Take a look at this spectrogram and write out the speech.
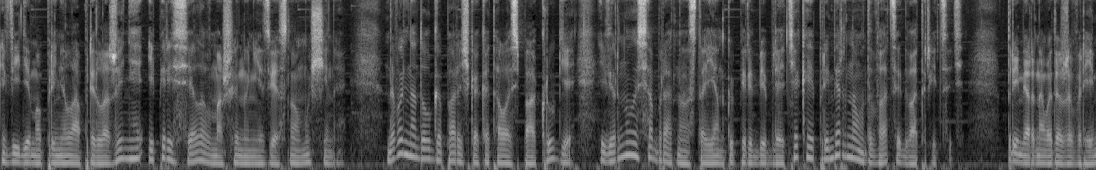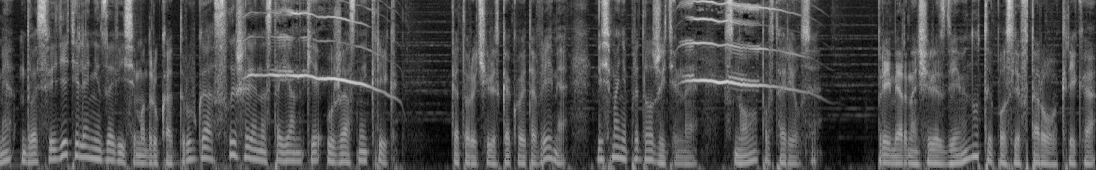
видимо, приняла предложение и пересела в машину неизвестного мужчины. Довольно долго парочка каталась по округе и вернулась обратно на стоянку перед библиотекой примерно в 22.30. Примерно в это же время два свидетеля, независимо друг от друга, слышали на стоянке ужасный крик, который через какое-то время, весьма непродолжительное, снова повторился – Примерно через две минуты после второго крика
